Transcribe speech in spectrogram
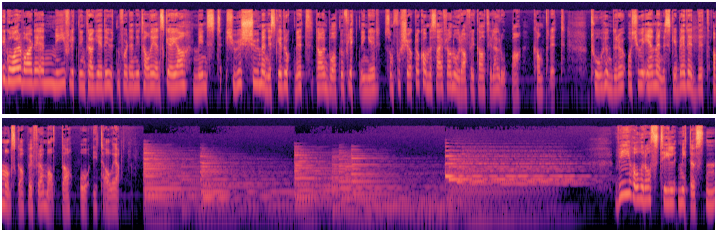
I går var det en ny flyktningtragedie utenfor den italienske øya. Minst 27 mennesker druknet da en båt med flyktninger som forsøkte å komme seg fra Nord-Afrika til Europa, kantret. 221 mennesker ble reddet av mannskapet fra Malta og Italia. Vi holder oss til Midtøsten,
